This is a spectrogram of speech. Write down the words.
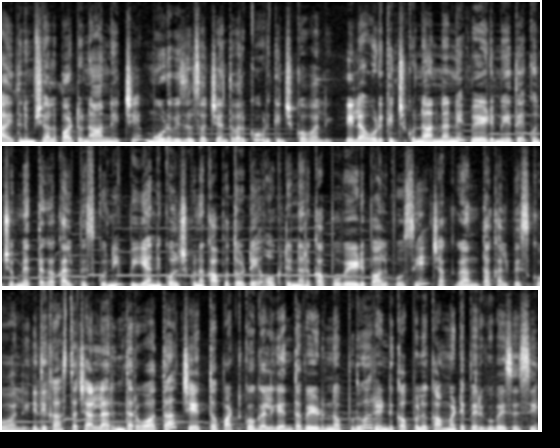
ఐదు నిమిషాల పాటు నాన్నిచ్చి మూడు విజిల్స్ వచ్చేంత వరకు ఉడికించుకోవాలి. ఇలా ఉడికించుకున్న అన్నాన్ని వేడి మీదే కొంచెం మెత్తగా కలిపేసుకుని బియ్యాన్ని కొలుచుకున్న కప్పుతోటి ఒకటిన్నర కప్పు వేడి పాలు పోసి చక్కగా అంతా కలిపేసుకోవాలి. ఇది కాస్త చల్లారిన తర్వాత చేత్తో పట్టుకోగలిగేంత వేడున్నప్పుడు రెండు కప్పులు కమ్మటి పెరుగు వేసేసి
